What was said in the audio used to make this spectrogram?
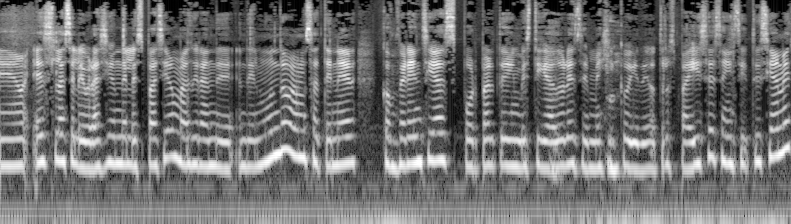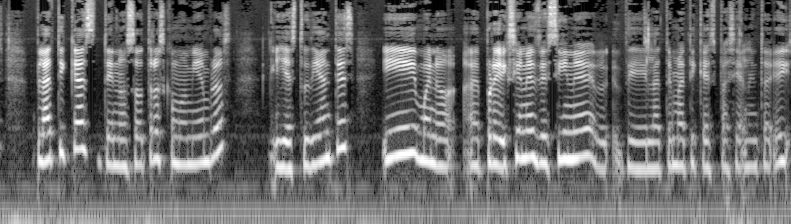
Eh, es la celebración del espacio más grande del mundo. Vamos a tener conferencias por parte de investigadores de México y de otros países e instituciones, pláticas de nosotros como miembros y estudiantes y, bueno, eh, proyecciones de cine de la temática espacial. y,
